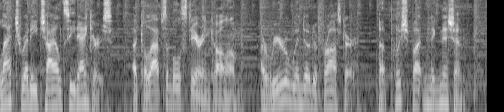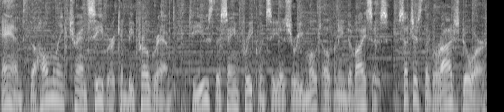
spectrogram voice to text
latch-ready child seat anchors, a collapsible steering column, a rear window defroster, a push-button ignition, and the HomeLink transceiver can be programmed to use the same frequency as your remote opening devices, such as the garage door,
